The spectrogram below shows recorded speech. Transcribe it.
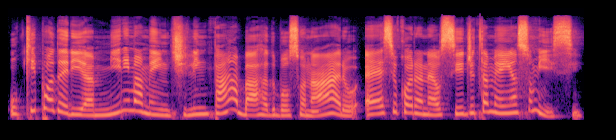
O que poderia minimamente limpar a barra do Bolsonaro é se o Coronel Cid também assumisse.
